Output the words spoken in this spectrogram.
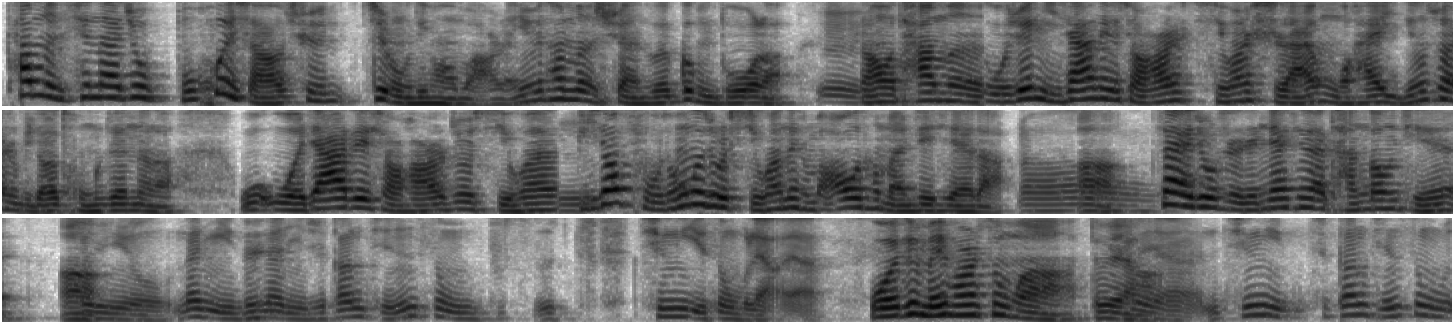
他们现在就不会想要去这种地方玩了，因为他们选择更多了。然后他们，我觉得你家那个小孩喜欢史莱姆，还已经算是比较童真的了。我我家这小孩就喜欢比较普通的，就是喜欢那什么奥特曼这些的啊。再就是人家现在弹钢琴啊。哎呦，那你那你是钢琴送不是轻易送不了呀？我就没法送啊，对呀，对呀，你请你钢琴送，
